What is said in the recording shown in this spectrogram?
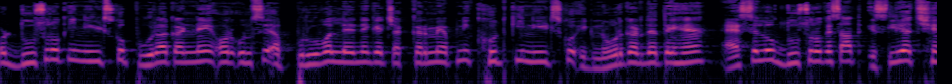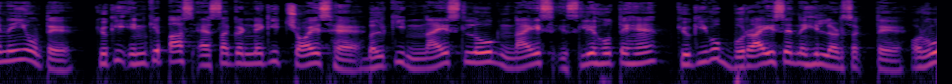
और दूसरों की नीड्स को पूरा करने और उनसे अप्रूवल लेने के चक्कर में अपनी खुद की नीड्स को इग्नोर कर देते हैं, ऐसे लोग दूसरों के साथ इसलिए अच्छे नहीं होते। क्योंकि इनके पास ऐसा करने की चॉइस है, बल्कि नाइस लोग नाइस इसलिए होते हैं क्योंकि वो बुराई से नहीं लड़ सकते और वो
